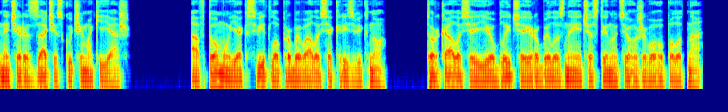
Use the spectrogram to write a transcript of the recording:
не через зачіску чи макіяж, а в тому, як світло пробивалося крізь вікно, торкалося її обличчя і робило з неї частину цього живого полотна.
